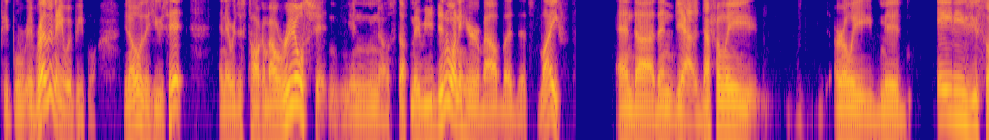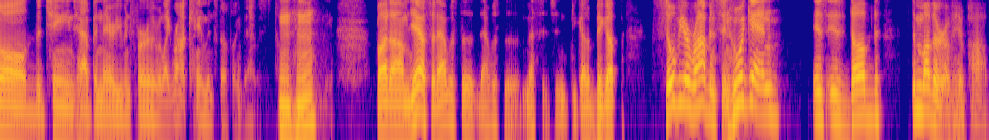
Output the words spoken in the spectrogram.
people it resonated with people. You know, it was a huge hit, and they were just talking about real shit and, and you know stuff maybe you didn't want to hear about, but that's life. And uh, then yeah, definitely early mid 80s you saw the change happen there even further with like Rakim and stuff like that totally Mhm. but um yeah so that was the that was the message and you got to big up sylvia robinson who again is is dubbed the mother of hip-hop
